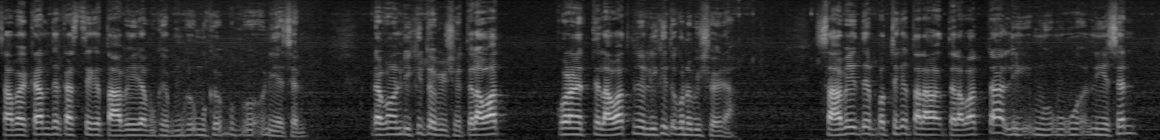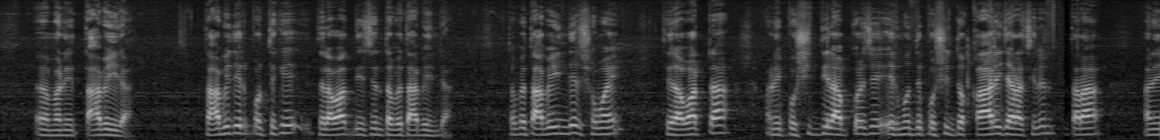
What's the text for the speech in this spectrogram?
সাবাই কালামদের কাছ থেকে তাবেইরা মুখে মুখে মুখে নিয়েছেন। এটা কোনো লিখিত বিষয় তেলাওয়াত কোরআনের তেলাওয়াত কিন্তু লিখিত কোনো বিষয় না। সাহাবিদের পর থেকে তালা তেলাওয়াতটা নিয়েছেন মানে তাবেইরা তাবিদের পর থেকে তেলাওয়াত নিয়েছেন তবে তাবেইনরা তবে তাবেইনদের সময় তেলাওয়াতটা মানে প্রসিদ্ধি লাভ করেছে। এর মধ্যে প্রসিদ্ধ কারি যারা ছিলেন তারা মানে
